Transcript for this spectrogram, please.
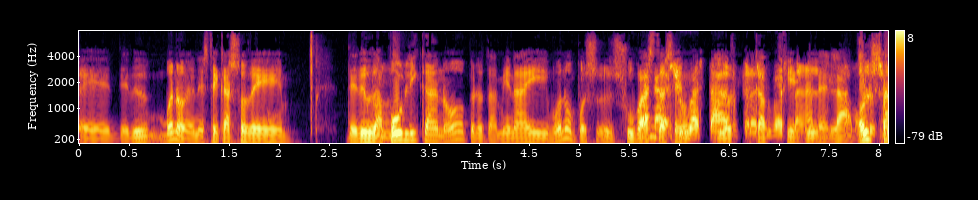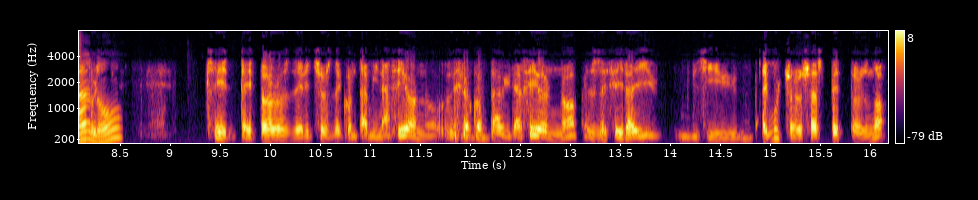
eh, de, bueno, en este caso de, de deuda mm. pública, ¿no? Pero también hay, bueno, pues subastas en, la, bolsa, ¿no? Sí, de todos los derechos de contaminación o de contaminación, ¿no? Es decir, hay, sí, hay muchos aspectos, ¿no?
